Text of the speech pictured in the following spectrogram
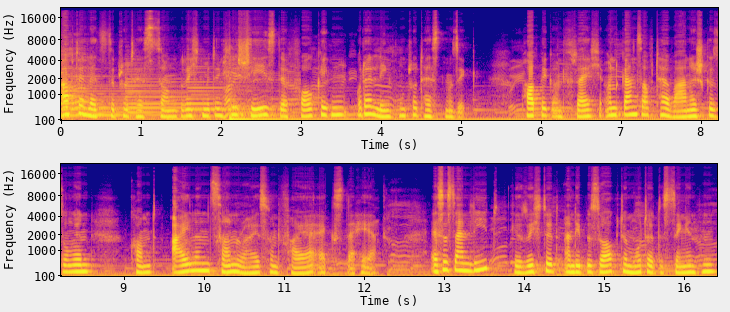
Auch der letzte Protestsong bricht mit den Klischees der folkigen oder linken Protestmusik. Poppig und frech und ganz auf Taiwanisch gesungen, kommt Island Sunrise von Fire X daher. Es ist ein Lied, gerichtet an die besorgte Mutter des Singenden,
